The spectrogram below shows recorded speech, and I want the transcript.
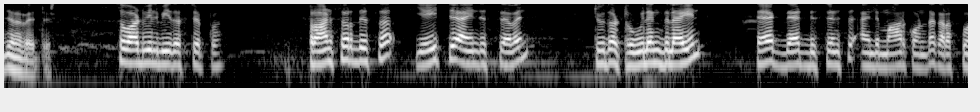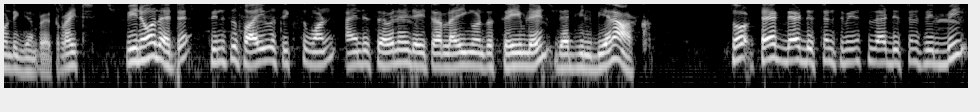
generators. So what will be the step? transfer this uh, 8 and 7 to the true length line take that distance and mark on the corresponding generator right? We know that since 5 6 1 and 7 and 8 are lying on the same line that will be an arc. So, take that distance means that distance will be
